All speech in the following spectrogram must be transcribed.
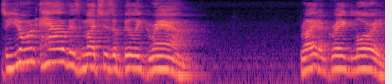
So you don't have as much as a Billy Graham, right? A Greg Laurie.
